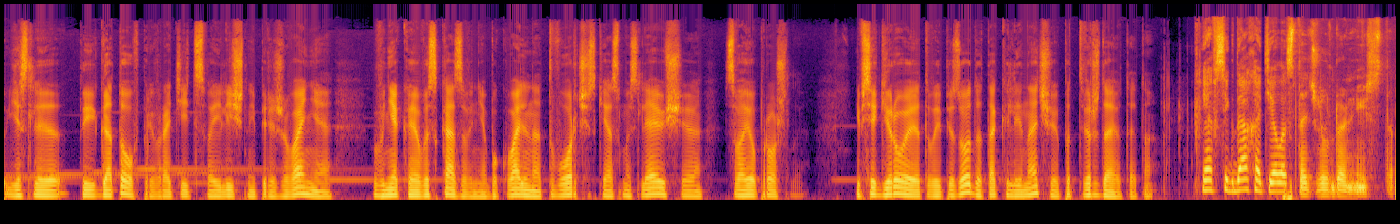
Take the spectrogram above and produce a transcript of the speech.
если ты готов превратить свои личные переживания в некое высказывание, буквально творчески осмысляющее свое прошлое. И все герои этого эпизода так или иначе подтверждают это. Я всегда хотела стать, журналистом.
